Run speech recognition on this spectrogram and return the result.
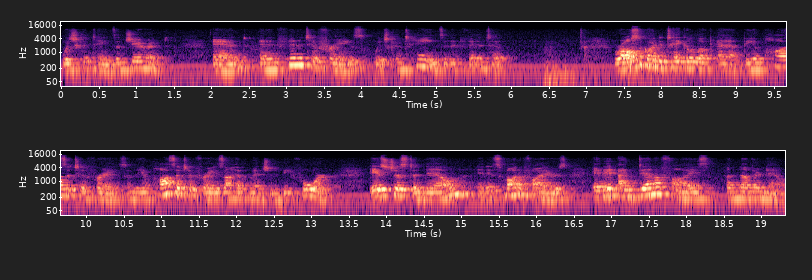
which contains a gerund, and an infinitive phrase, which contains an infinitive. We're also going to take a look at the appositive phrase, and the appositive phrase I have mentioned before is just a noun and its modifiers, and it identifies another noun.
